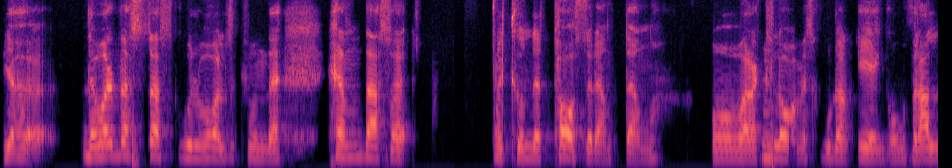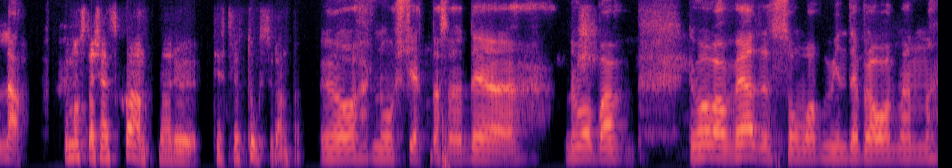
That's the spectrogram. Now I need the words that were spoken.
jag, det var det bästa skolvalet som kunde hända så att jag kunde ta studenten och vara mm. klar med skolan en gång för alla. Det måste ha känts skönt när du till slut tog studenten. Ja, no shit alltså. Det, det, var bara, det var bara vädret som var mindre bra, men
